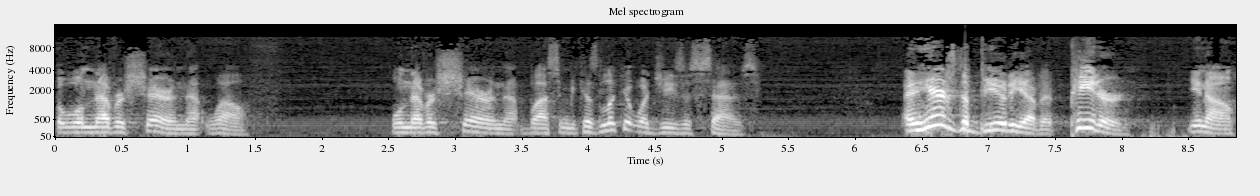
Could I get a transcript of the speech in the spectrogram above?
But we'll never share in that wealth. We'll never share in that blessing because look at what Jesus says. And here's the beauty of it Peter, you know,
